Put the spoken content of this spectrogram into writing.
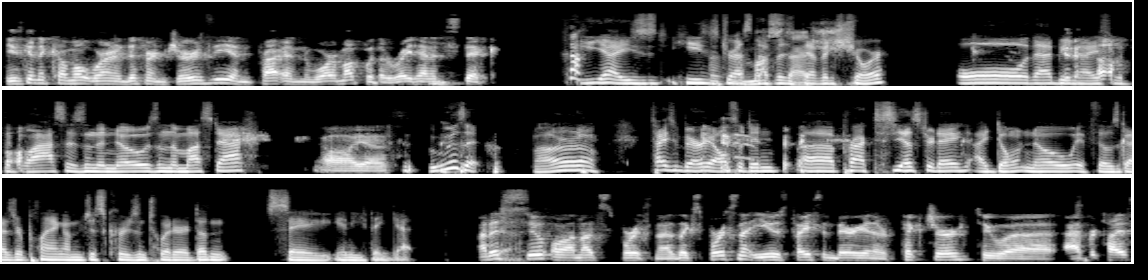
He's going to come out wearing a different jersey and and warm up with a right-handed stick. yeah, he's he's dressed up as Devin Shore. Oh, that'd be nice with the glasses and the nose and the mustache. Oh yes. Who is it? I don't know. Tyson Barrie also didn't uh, practice yesterday. I don't know if those guys are playing. I'm just cruising Twitter. It doesn't say anything yet. I'd assume, well, not Sportsnet. Like Sportsnet used Tyson Barrie in their picture to uh, advertise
